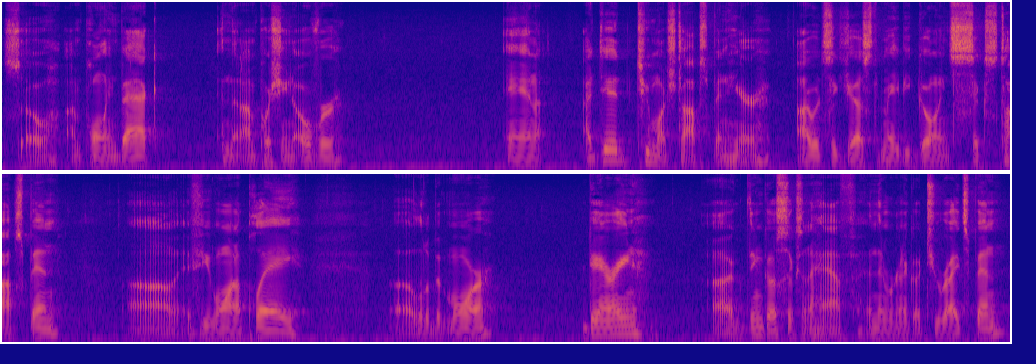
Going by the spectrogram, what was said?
So I'm pulling back and then I'm pushing over. And I did too much topspin here. I would suggest maybe going six topspin. Um, if you want to play a little bit more daring, uh, then go six and a half. And then we're going to go two right spin.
